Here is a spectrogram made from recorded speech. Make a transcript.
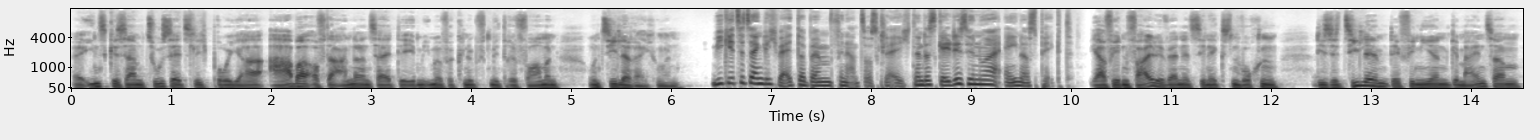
äh, insgesamt zusätzlich pro Jahr, aber auf der anderen Seite eben immer verknüpft mit Reformen und Zielerreichungen. Wie geht es jetzt eigentlich weiter beim Finanzausgleich? Denn das Geld ist ja nur ein Aspekt. Ja, auf jeden Fall. Wir werden jetzt die nächsten Wochen diese Ziele definieren, gemeinsam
